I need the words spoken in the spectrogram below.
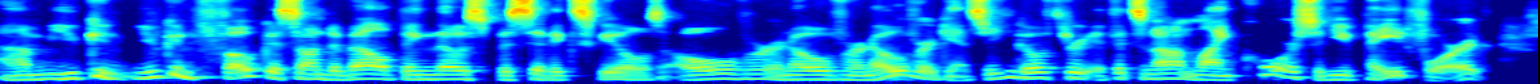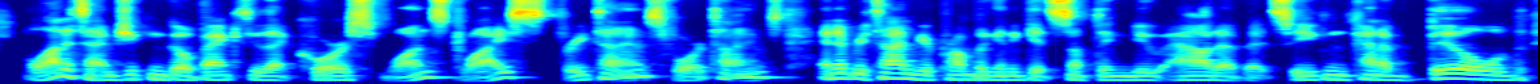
um, you can you can focus on developing those specific skills over and over and over again. So you can go through if it's an online course and you paid for it. A lot of times you can go back through that course once, twice, three times, four times, and every time you're probably going to get something new out of it. So you can kind of build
